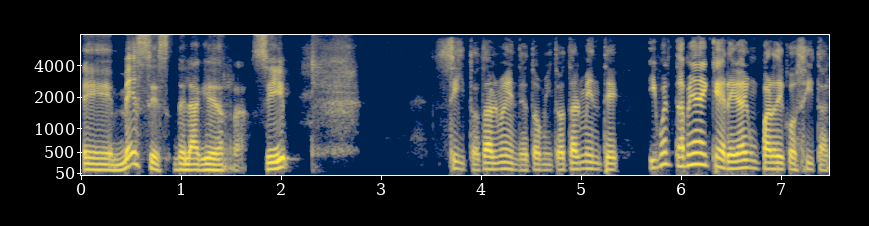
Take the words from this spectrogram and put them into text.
eh, meses de la guerra, ¿sí? Sí, totalmente, Tommy, totalmente. Igual también hay que agregar un par de cositas.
